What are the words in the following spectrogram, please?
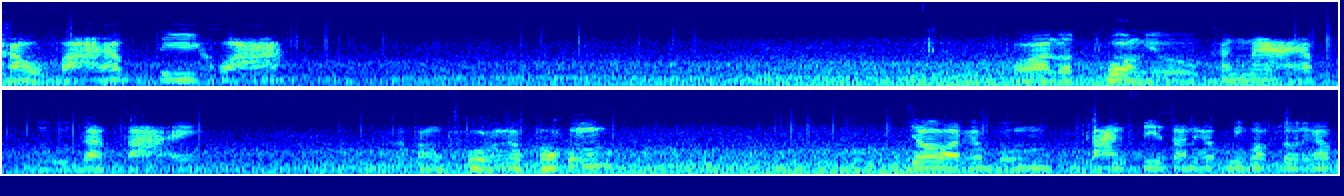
เข้าขวาครับ ตีขวา เพราะว่ารถพ่วงอยู่ข้างหน้าครับอยู่ด้านซ้าย ก็ต้องพ่วงครับผม ยอดครับผมสร้างซีซันครับ มีความสุขครับ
